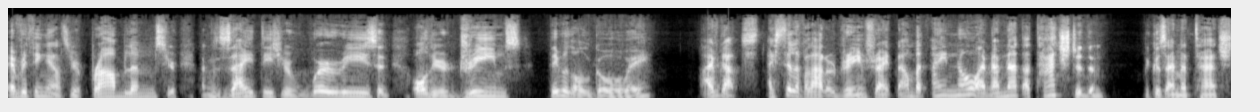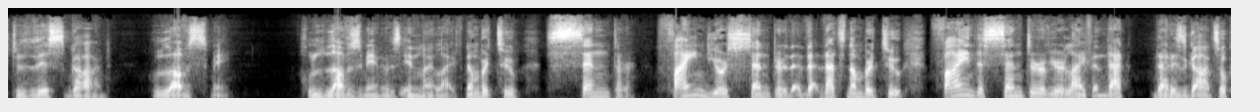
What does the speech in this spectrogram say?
Everything else. Your problems, your anxieties, your worries, and all your dreams, they will all go away. I've got, I still have a lot of dreams right now, but I know I'm, I'm not attached to them because I'm attached to this God who loves me who loves me and who's in my life. Number two, center. Find your center. That, that, that's number two. Find the center of your life and that, that is God. So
